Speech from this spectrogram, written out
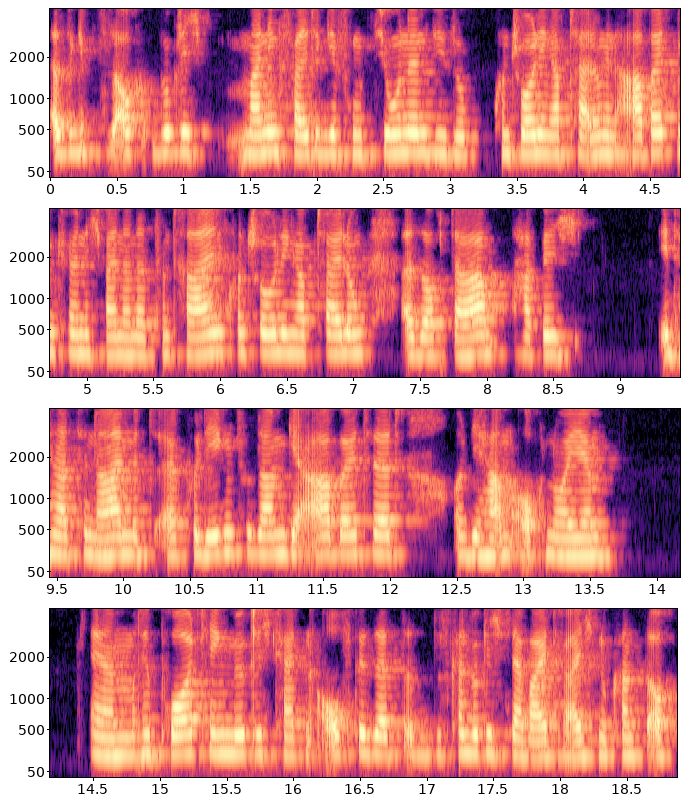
also gibt es auch wirklich mannigfaltige Funktionen, wie so Controlling-Abteilungen arbeiten können. Ich war in einer zentralen Controlling-Abteilung, also auch da habe ich international mit äh, Kollegen zusammengearbeitet und wir haben auch neue ähm, Reporting-Möglichkeiten aufgesetzt. Also das kann wirklich sehr weit reichen. Du kannst auch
